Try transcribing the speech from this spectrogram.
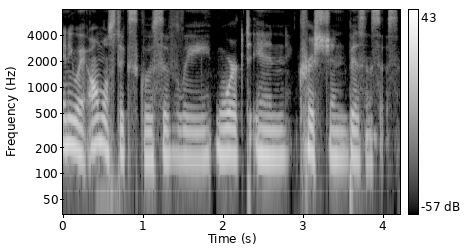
anyway, almost exclusively worked in Christian businesses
